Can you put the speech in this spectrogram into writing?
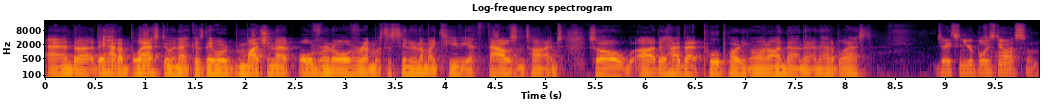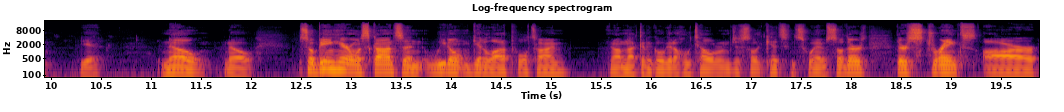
and uh, they had a blast doing that because they were watching that over and over. I must have seen it on my TV a thousand times. So uh, they had that pool party going on down there, and they had a blast. Jason, your boys do it. awesome. Yeah. No, no. So being here in Wisconsin, we don't get a lot of pool time. You know, I'm not going to go get a hotel room just so the kids can swim. So their their strengths are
